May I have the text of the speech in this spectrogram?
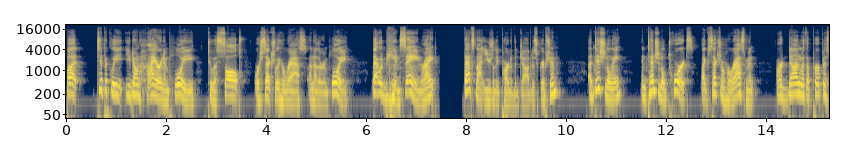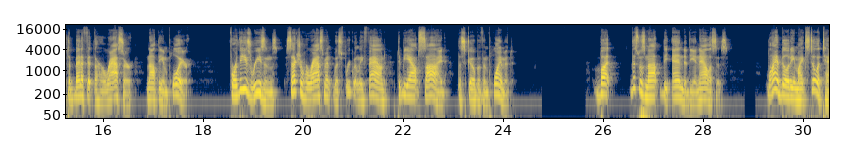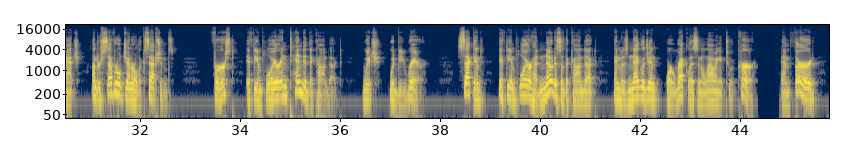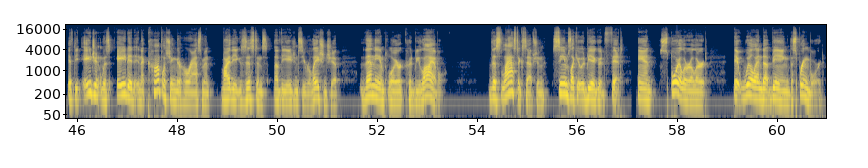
But typically, you don't hire an employee to assault or sexually harass another employee. That would be insane, right? That's not usually part of the job description. Additionally, intentional torts, like sexual harassment, are done with a purpose to benefit the harasser, not the employer. For these reasons, sexual harassment was frequently found to be outside the scope of employment. But this was not the end of the analysis. Liability might still attach under several general exceptions. First, if the employer intended the conduct, which would be rare. Second, if the employer had notice of the conduct and was negligent or reckless in allowing it to occur. And third, if the agent was aided in accomplishing the harassment by the existence of the agency relationship, then the employer could be liable. This last exception seems like it would be a good fit, and spoiler alert, it will end up being the springboard.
